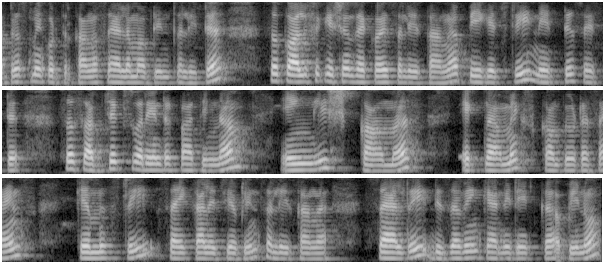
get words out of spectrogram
அட்ரஸ்மே கொடுத்துருக்காங்க சேலம் அப்படின்னு சொல்லிட்டு. ஸோ குவாலிஃபிகேஷன் ரெக்வயர் சொல்லியிருக்காங்க. PhD NET SET so subjects orient பார்த்திங்கன்னா English commerce economics computer science chemistry psychology அப்படின்னு சொல்லியிருக்காங்க. சேல்ரி டிசர்விங் கேண்டிடேட்க்கு அப்படின்னும்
